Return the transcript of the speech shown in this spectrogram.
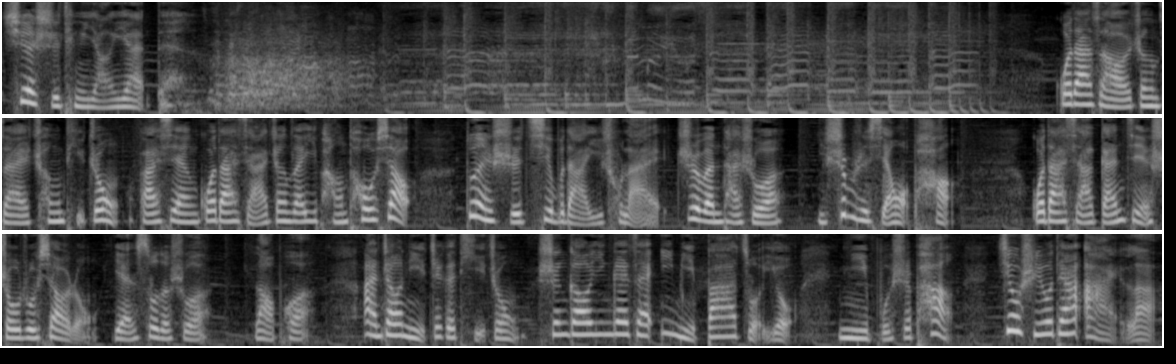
确实挺养眼的。”郭大嫂正在称体重，发现郭大侠正在一旁偷笑，顿时气不打一处来，质问他说：“你是不是嫌我胖？”郭大侠赶紧收住笑容，严肃地说：“老婆。”按照你这个体重，身高应该在一米八左右。你不是胖，就是有点矮了。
